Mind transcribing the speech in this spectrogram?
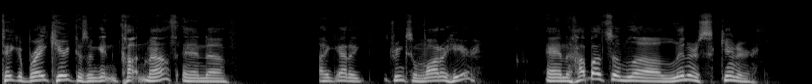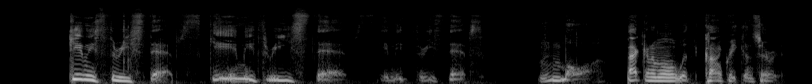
take a break here because I'm getting cotton mouth and uh, I got to drink some water here. And how about some uh, Lynyrd Skynyrd? Give me three steps. Give me three steps. Give me three steps. More. Back in a moment with a concrete conservative.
